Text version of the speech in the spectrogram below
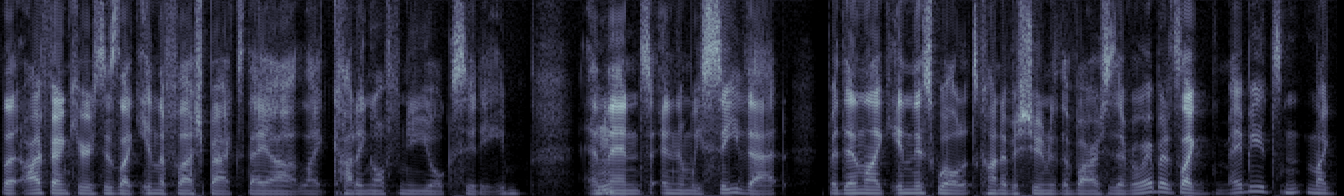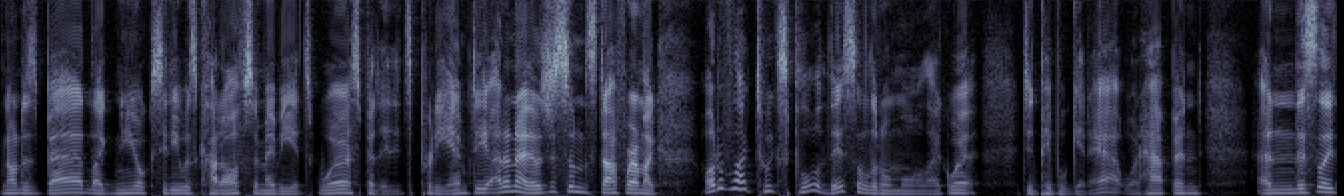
that I found curious is like in the flashbacks they are like cutting off New York City, and Mhm. then and then we see that. But then like in this world, it's kind of assumed that the virus is everywhere. But it's like maybe it's like not as bad. Like New York City was cut off, so maybe it's worse, but it's pretty empty. I don't know. There was just some stuff where I'm like, I would have liked to explore this a little more. Like, where did people get out? What happened? And this is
